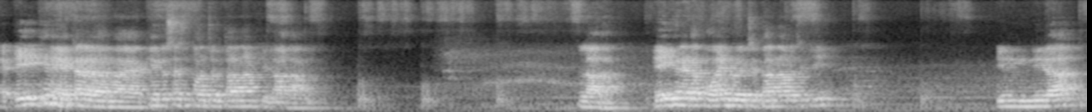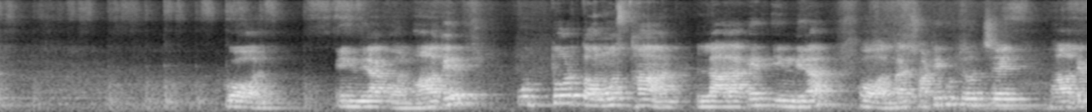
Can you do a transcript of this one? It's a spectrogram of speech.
এইখানে আহ, কেন্দ্রশাসিত অঞ্চল তার নাম কি? লাদাখ। লাদাখ এইখানে একটা পয়েন্ট রয়েছে, তার নাম হচ্ছে কি? ইন্দিরা কল। ইন্দিরা কল। ভারতের উত্তরতম স্থান লাদাখের ইন্দিরা কল। তার সঠিক উত্তর হচ্ছে ভারতের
